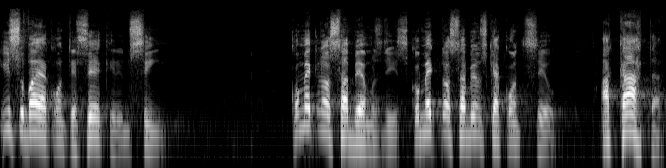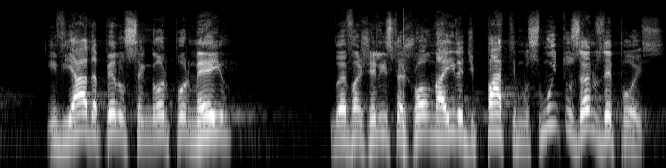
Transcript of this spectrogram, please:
Isso vai acontecer, querido? Sim. Como é que nós sabemos disso? Como é que nós sabemos que aconteceu? A carta enviada pelo Senhor por meio do evangelista João na ilha de Pátimos, muitos anos depois,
